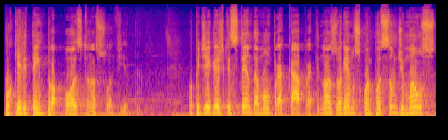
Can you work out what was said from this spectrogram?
porque Ele tem propósito na sua vida. Vou pedir à igreja que estenda a mão para cá, para que nós oremos com imposição de mãos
